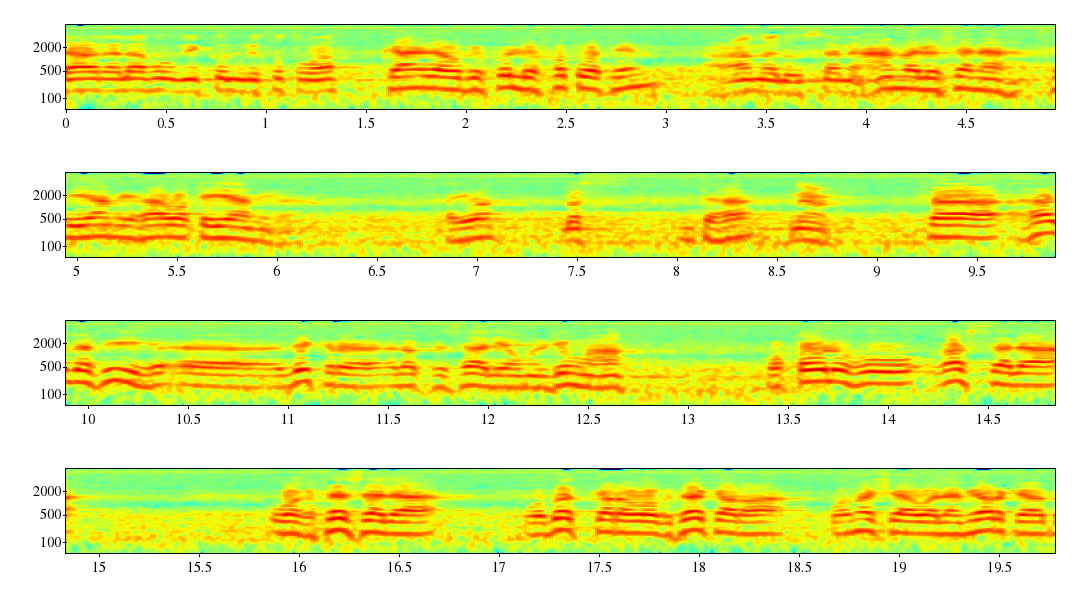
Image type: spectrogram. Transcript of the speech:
كان له بكل خطوة. كان له بكل خطوة. عمل سنة. عمل سنة صيامها وقيامها. أيوة. بس. انتهى. نعم. فهذا فيه آه ذكر الاغتسال يوم الجمعة وقوله غسل واغتسل وبكر وابتكر ومشى ولم يركب.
